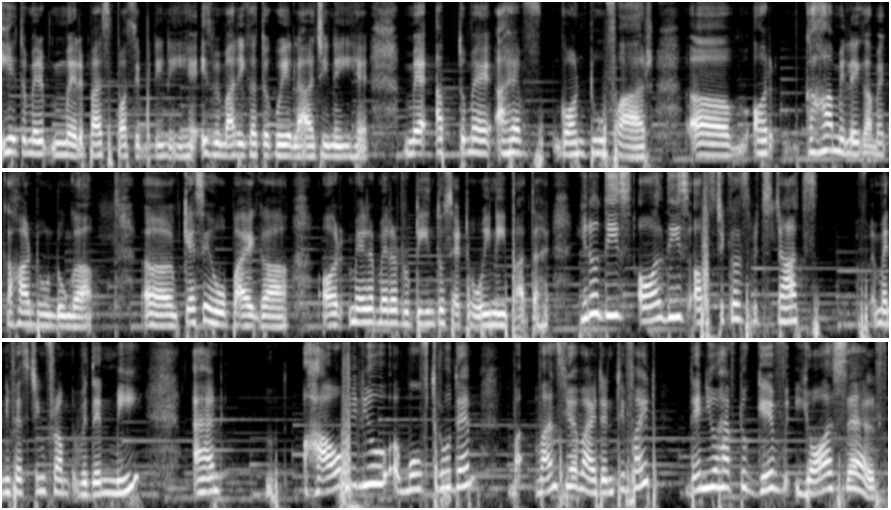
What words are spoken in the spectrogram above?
ये तो मेरे मेरे पास पॉसिबल ही नहीं है। इस बीमारी का तो कोई इलाज ही नहीं है। मैं, अब तो मैं I have gone too far और कहाँ मिलेगा, मैं कहाँ ढूंढूँगा कैसे हो पाएगा? और मेरा मेरा रूटीन तो सेट हो ही नहीं पाता है। You know these all these obstacles which starts manifesting from within me and how will you move through them? But once you have identified then you have to give yourself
